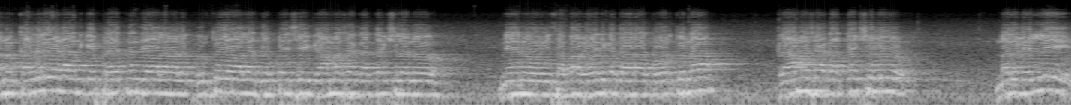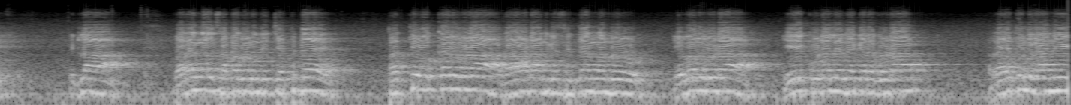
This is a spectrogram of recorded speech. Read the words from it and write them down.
మనం కదిలేయడానికి ప్రయత్నం చేయాలి వాళ్ళకి గుర్తు చేయాలని చెప్పేసి గ్రామ శాఖ అధ్యక్షులను నేను ఈ సభ వేదిక ద్వారా కోరుతున్నా. గ్రామ శాఖ అధ్యక్షులు మరి వెళ్ళి ఇట్లా వరంగల్ సభ గురించి చెప్తే ప్రతి ఒక్కరు కూడా రావడానికి సిద్ధంగా ఉన్నారు ఎవరు కూడా ఏ కూడలి దగ్గర కూడా రైతులు కానీ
